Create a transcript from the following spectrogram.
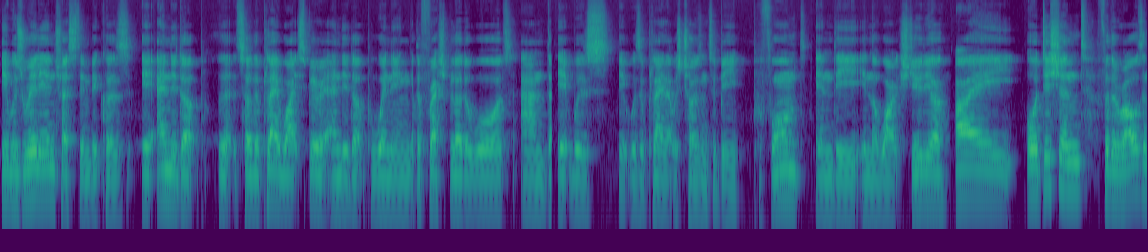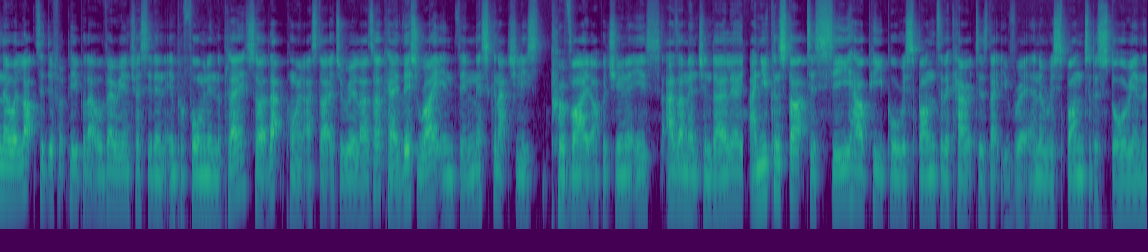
it was really interesting because it ended up, so the play White Spirit ended up winning the Fresh Blood Award. And it was, it was a play that was chosen to be performed in the in the Warwick studio. I auditioned for the roles and there were lots of different people that were very interested in, in performing in the play. So at that point I started to realize, okay, this writing thing, this can actually provide opportunities, as I mentioned earlier. And you can start to see how people respond to the characters that you've written and respond to the story and the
